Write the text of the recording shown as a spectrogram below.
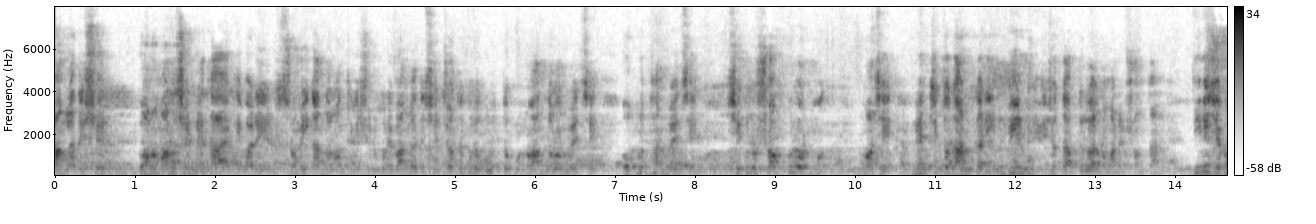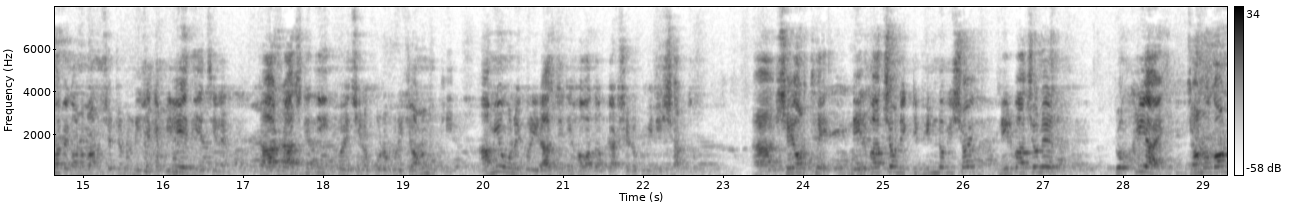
বাংলাদেশের গণমানুষের নেতা, একেবারে শ্রমিক আন্দোলন থেকে শুরু করে বাংলাদেশের যতগুলো গুরুত্বপূর্ণ আন্দোলন হয়েছে, অভ্যুত্থান হয়েছে, সেগুলো সবগুলোর মাঝে নেতৃত্ব দানকারী বীর মুক্তিযোদ্ধা আবদুল্লাহ নোমানের সন্তান। তিনি যেভাবে গণমানুষের জন্য নিজেকে বিলিয়ে দিয়েছিলেন, তার রাজনীতি হয়েছিল পুরোপুরি জনমুখী। আমিও মনে করি রাজনীতি হওয়া দরকার সেরকমই নিঃস্বার্থ। সে অর্থে নির্বাচন একটি ভিন্ন বিষয়। নির্বাচনের প্রক্রিয়ায় জনগণ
